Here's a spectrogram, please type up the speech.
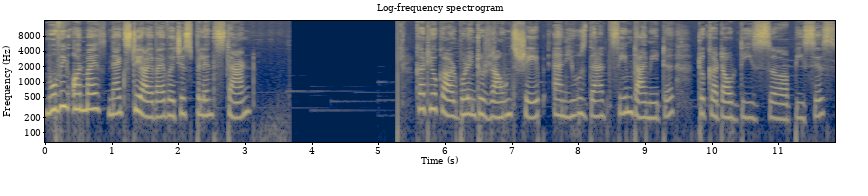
Moving on my next DIY which is plinth stand. Cut your cardboard into round shape and use that same diameter to cut out these uh, pieces.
